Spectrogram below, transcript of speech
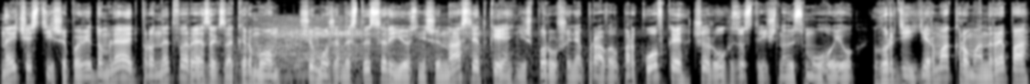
Найчастіше повідомляють про нетверезих за кермом, що може нести серйозніші наслідки ніж порушення правил парковки чи рух зустрічною смугою. Гордій Єрмак, Роман Репа.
